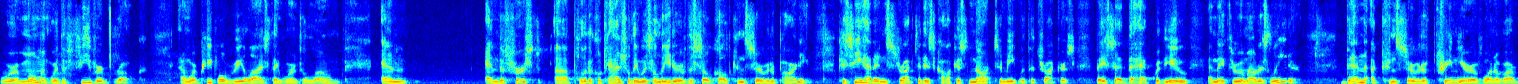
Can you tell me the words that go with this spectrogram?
were a moment where the fever broke and where people realized they weren't alone. And and the first uh, political casualty was a leader of the so-called Conservative Party, because he had instructed his caucus not to meet with the truckers. They said, "The heck with you," and they threw him out as leader. Then a conservative premier of one of our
